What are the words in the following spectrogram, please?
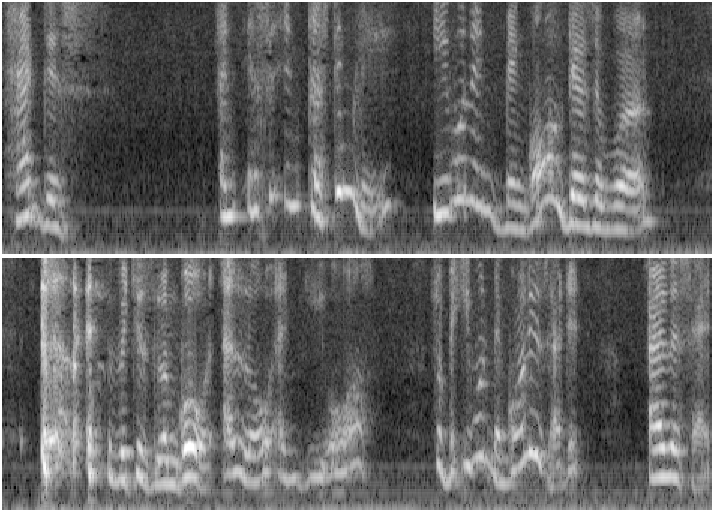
had this, and interestingly, even in Bengal there's a word which is Langor, L-O-N-G-O-R. So even Bengalis had it. As I said,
